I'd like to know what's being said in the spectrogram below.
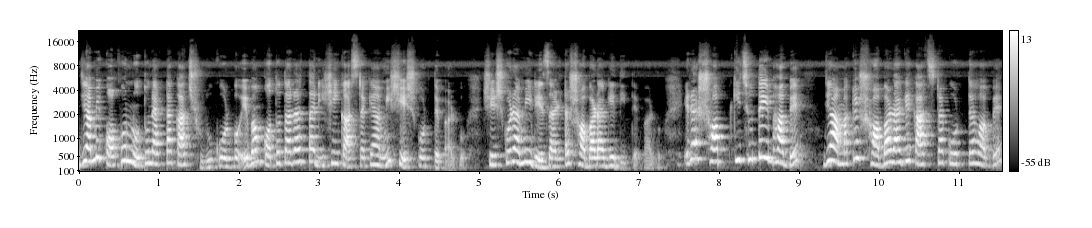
যে আমি কখন নতুন একটা কাজ শুরু করব এবং কত তাড়াতাড়ি সেই কাজটাকে আমি শেষ করতে পারব। শেষ করে আমি রেজাল্টটা সবার আগে দিতে পারব। এরা সব কিছুতেই ভাবে যে আমাকে সবার আগে কাজটা করতে হবে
